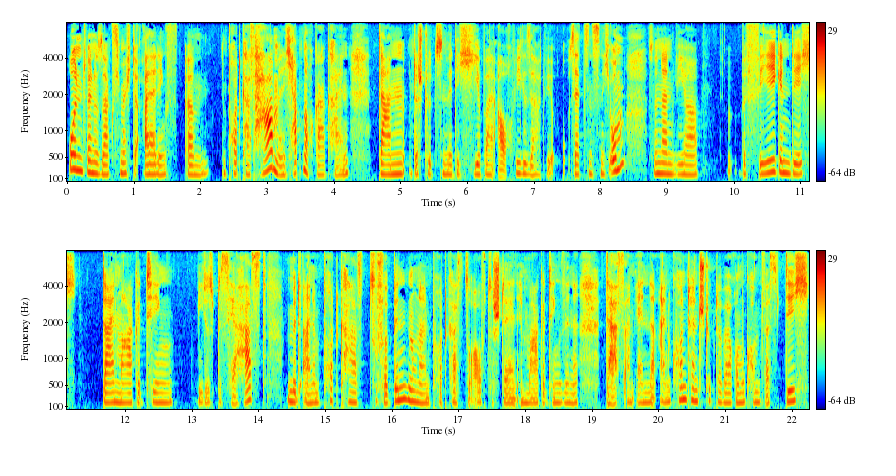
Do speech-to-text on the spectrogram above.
Und wenn du sagst, ich möchte allerdings ähm, einen Podcast haben, ich habe noch gar keinen, dann unterstützen wir dich hierbei auch. Wie gesagt, wir setzen es nicht um, sondern wir befähigen dich, dein Marketing wie du es bisher hast, mit einem Podcast zu verbinden und einen Podcast so aufzustellen im Marketing-Sinne, dass am Ende ein Contentstück dabei rumkommt, was dich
